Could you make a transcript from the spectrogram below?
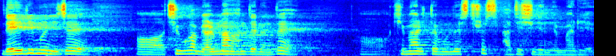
내일이면 이제 어, 지구가 멸망한다는데 어, 기말 때문에 스트레스 받으시겠냔 말이에요.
